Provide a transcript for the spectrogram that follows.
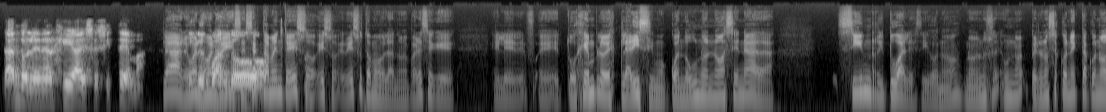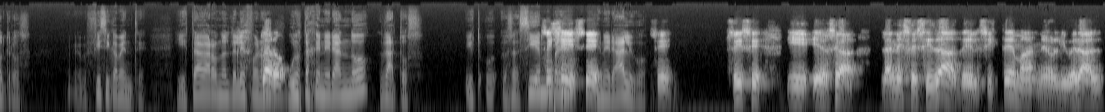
dándole energía a ese sistema. Claro, bueno, bueno, es exactamente eso, eso, de eso estamos hablando. Me parece que eh, tu ejemplo es clarísimo. Cuando uno no hace nada sin rituales, digo, ¿no? pero no se conecta con otros eh, físicamente y está agarrando el teléfono, uno está generando datos. Y, o sea, siempre genera algo. Sí, sí, sí. y, o sea, la necesidad del sistema neoliberal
